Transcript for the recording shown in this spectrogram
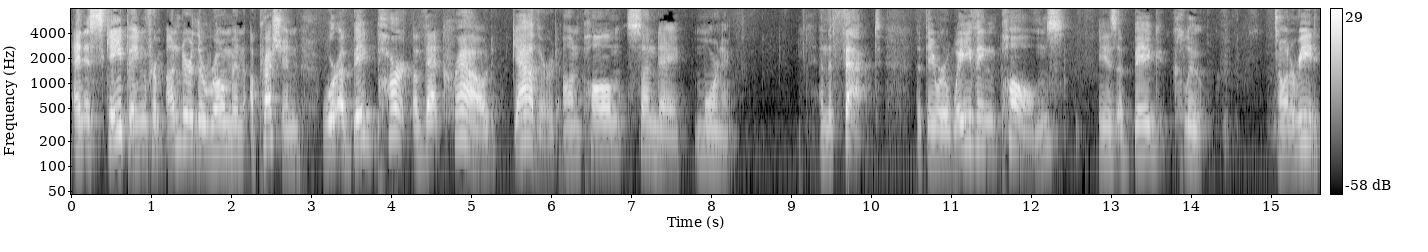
and escaping from under the Roman oppression, were a big part of that crowd gathered on Palm Sunday morning. And the fact that they were waving palms is a big clue. I want to read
